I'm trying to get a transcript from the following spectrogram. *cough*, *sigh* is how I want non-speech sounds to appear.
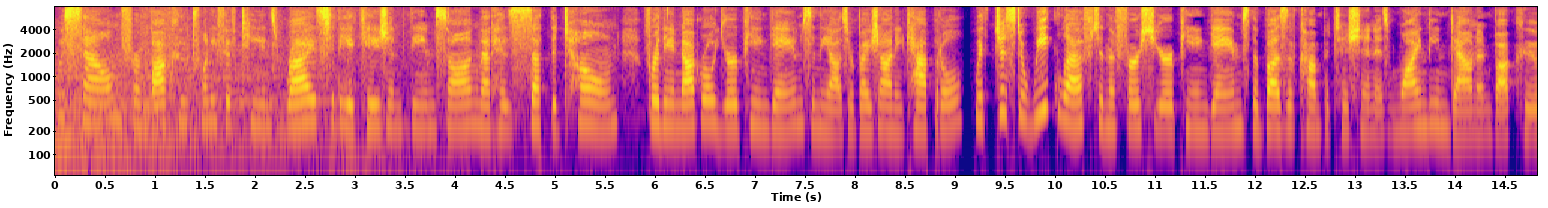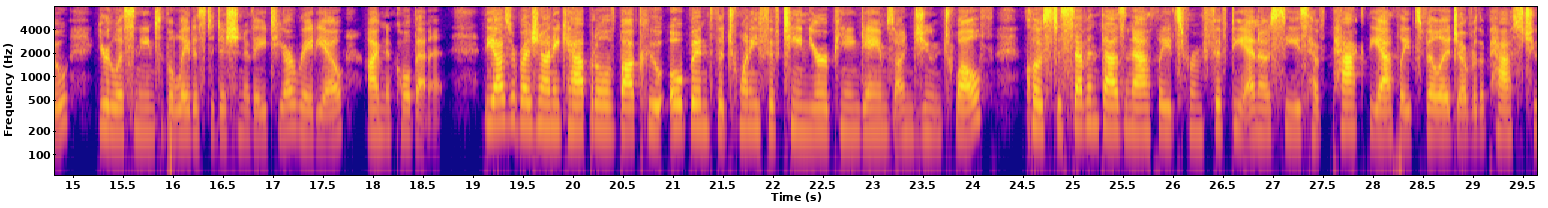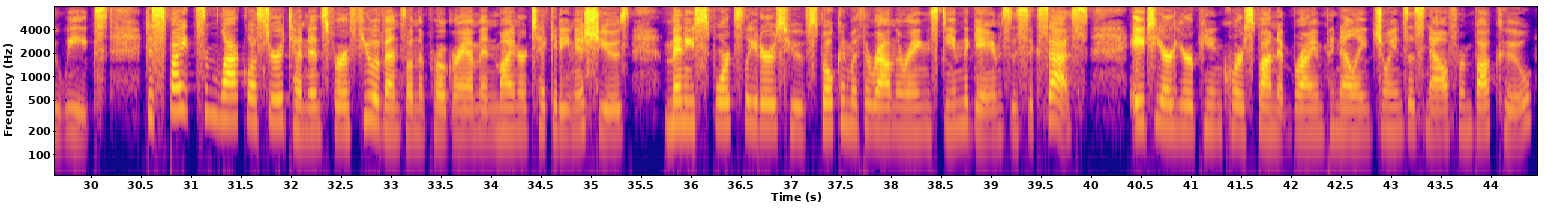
That was sound from Baku 2015's Rise to the Occasion theme song that has set the tone for the inaugural European Games in the Azerbaijani capital. With just a week left in the first European Games, the buzz of competition is winding down in Baku. You're listening to the latest edition of ATR Radio. I'm Nicole Bennett. The Azerbaijani capital of Baku opened the 2015 European Games on June 12th. Close to 7,000 athletes from 50 NOCs have packed the athletes' village over the past two weeks, despite some lackluster attendance for a few events on the program and minor ticketing issues. Many sports leaders who've spoken with Around the Rings deem the games a success. ATR European correspondent Brian Pinelli joins us now from Baku.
